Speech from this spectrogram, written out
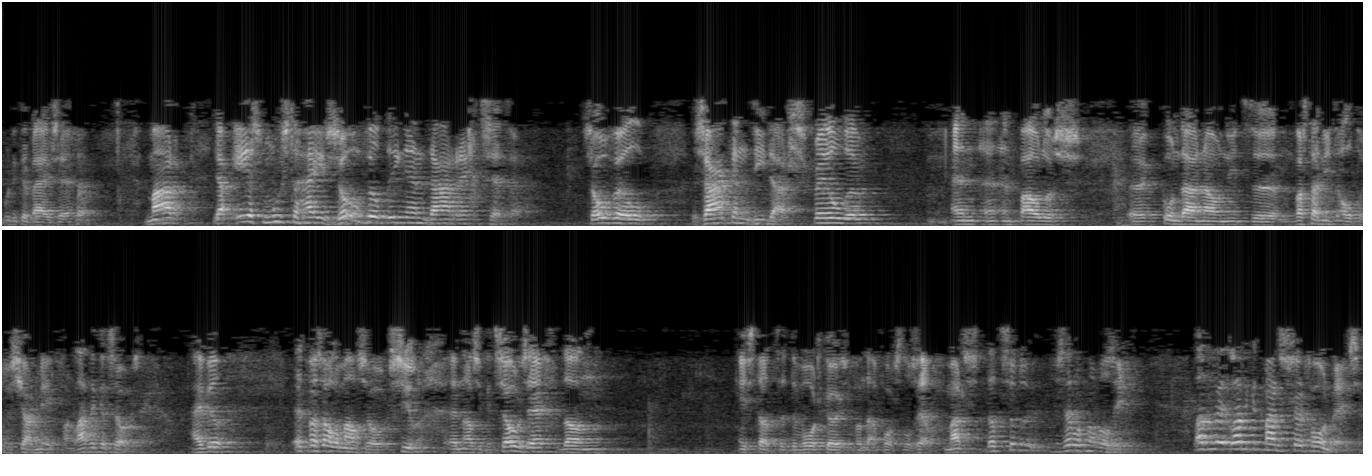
moet ik erbij zeggen. Maar ja, eerst moest hij zoveel dingen daar rechtzetten. Zoveel zaken die daar speelden. En, en, Paulus uh, kon daar nou niet, uh, was daar niet al te gecharmeerd van, laat ik het zo zeggen. Hij wil, het was allemaal zo zielig. En als ik het zo zeg, dan is dat de woordkeuze van de apostel zelf. Maar dat zullen we zelf nog wel zien. We, laat ik het maar eens eh, gewoon lezen.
